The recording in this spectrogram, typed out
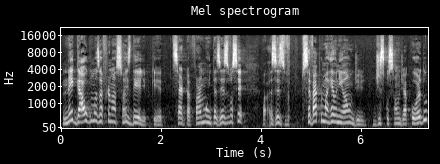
negar algumas afirmações dele, porque, de certa forma, muitas vezes você, às vezes, você vai para uma reunião de discussão de acordo,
